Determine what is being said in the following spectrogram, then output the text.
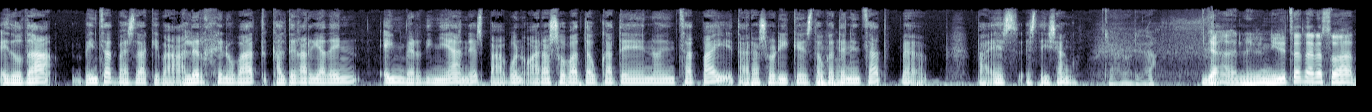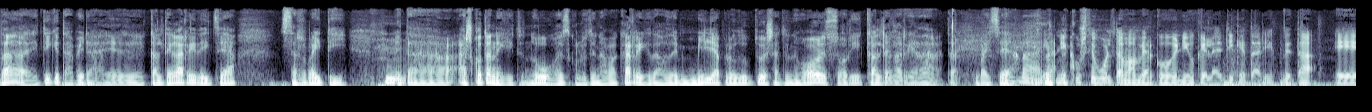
edo da, behintzat, ba ez daki, ba, alergeno bat kaltegarria den ein berdinean, ez? Ba, bueno, arazo bat daukaten entzat bai, eta arazorik ez daukaten entzat, ba, ba ez, ez da izango. Ja, hori da. Ja, niretzat arazoa da etiketa bera, eh? kaltegarri deitzea zerbaiti. Hmm. Eta askotan egiten dugu, ez glutena bakarrik, daude mila produktu esaten dugu, ez hori kaltegarria da, eta baizea. Ba, Nik uste buelta eman beharko geniokela etiketari. Eta e,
